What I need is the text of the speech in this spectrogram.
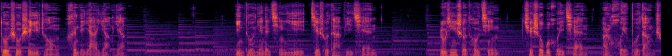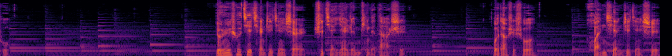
多数是一种恨得牙痒痒。因多年的情谊借出大笔钱，如今手头紧，却收不回钱而悔不当初。有人说借钱这件事儿是检验人品的大事，我倒是说，还钱这件事。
